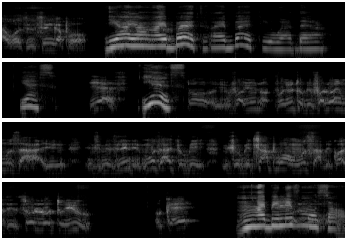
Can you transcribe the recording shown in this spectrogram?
I was in Singapore. Yeah, yeah, I bet. I bet you were there. Yes. Yes. Yes. So for you for you to be following Musa, you, it's misleading. Musa should be you should be trampled on Musa because it's so low to you. Okay? Mm, I believe Musa.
